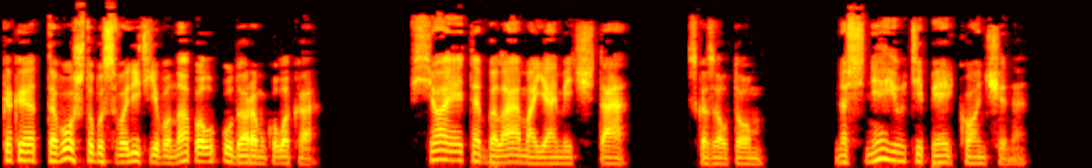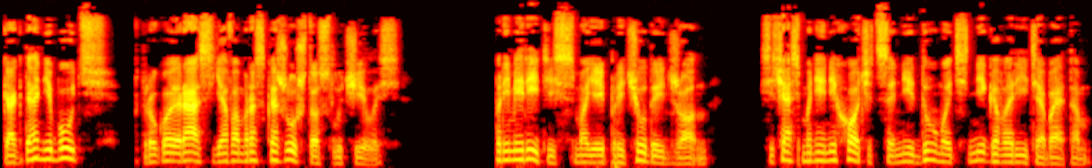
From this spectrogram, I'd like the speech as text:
как и от того, чтобы свалить его на пол ударом кулака. — Все это была моя мечта, — сказал Том. — Но с нею теперь кончено. Когда-нибудь, в другой раз, я вам расскажу, что случилось. Примиритесь с моей причудой, Джон. Сейчас мне не хочется ни думать, ни говорить об этом.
